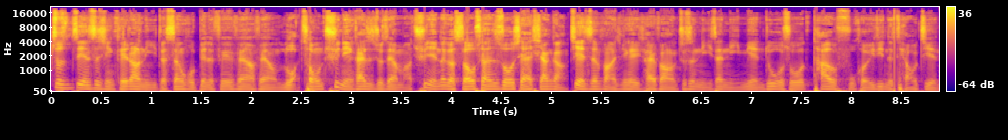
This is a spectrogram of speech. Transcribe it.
就是这件事情可以让你的生活变得非常非常非常乱。从去年开始就这样嘛。去年那个时候虽然是说现在香港健身房已经可以开放，就是你在里面，如果说它有符合一定的条件，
